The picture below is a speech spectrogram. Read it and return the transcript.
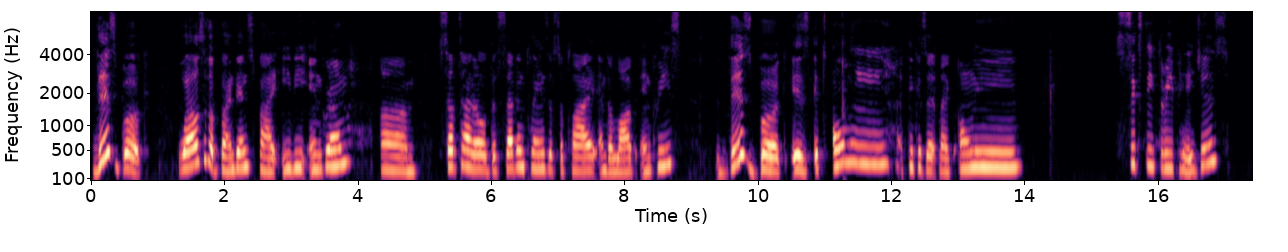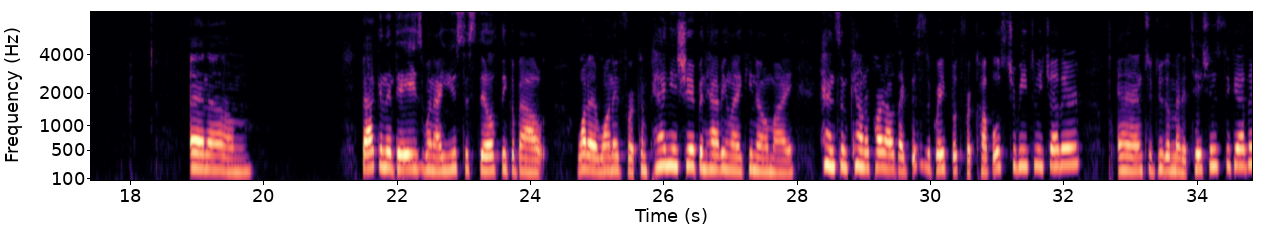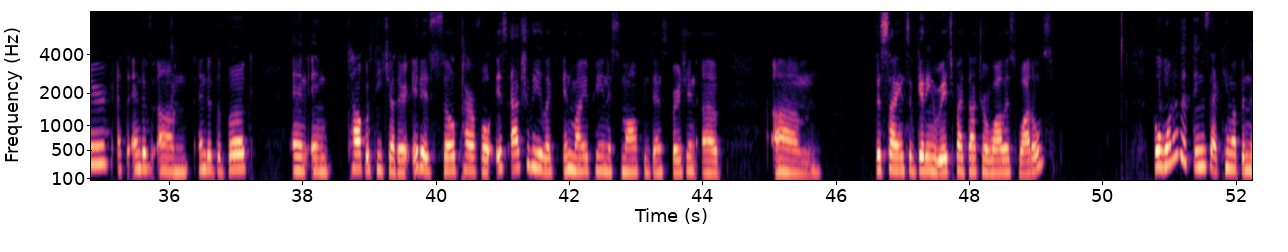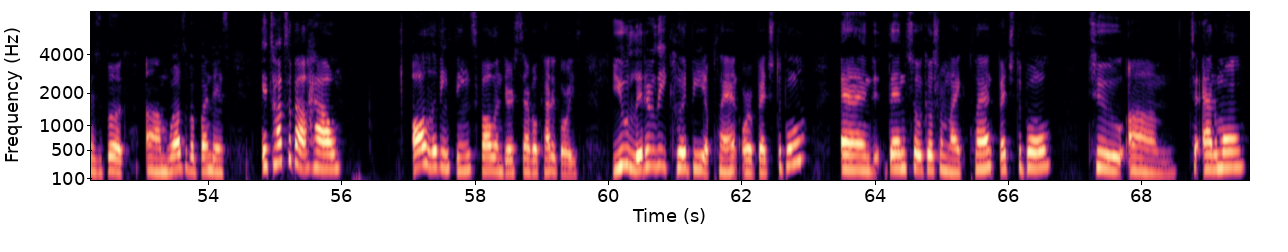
this book, Wells of Abundance by Evie Ingram, um, subtitled "The Seven Planes of Supply and the Law of Increase." This book is it's only I think is it like only sixty three pages and um, back in the days when I used to still think about what I wanted for companionship and having like, you know, my handsome counterpart, I was like, this is a great book for couples to read to each other and to do the meditations together at the end of um end of the book and and talk with each other. It is so powerful. It's actually like in my opinion a small condensed version of um the Science of Getting Rich by Dr. Wallace Wattles. But one of the things that came up in this book, um, Wells of Abundance, it talks about how all living things fall under several categories. You literally could be a plant or a vegetable. And then so it goes from like plant, vegetable to um to animal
